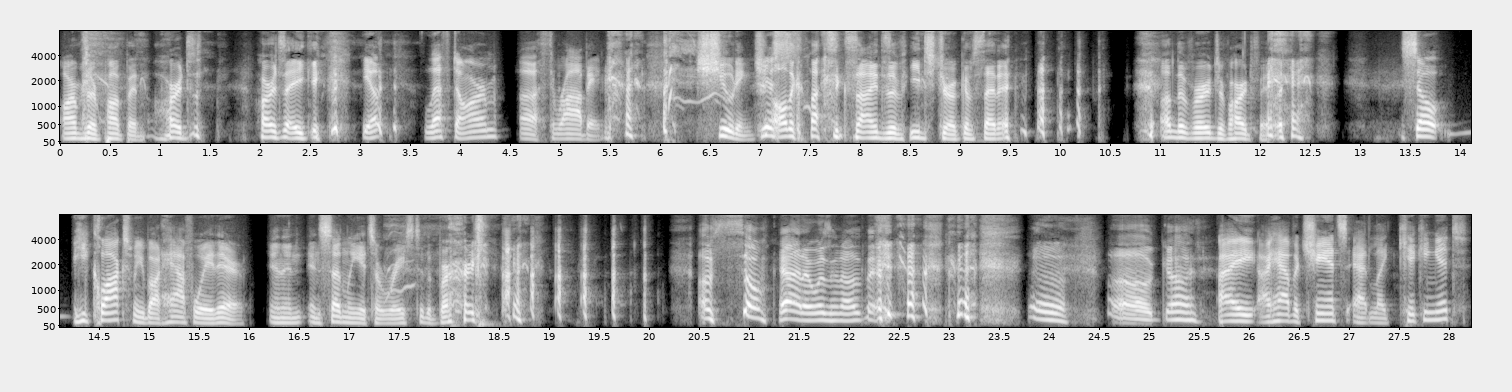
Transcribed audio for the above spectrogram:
arms are pumping, hearts hearts aching. Yep. Left arm uh throbbing. Shooting. Just All the classic signs of heat stroke have set in. On the verge of heart failure. So he clocks me about halfway there. And then and suddenly it's a race to the bird. I'm so mad I wasn't out there. Uh, Oh god. I I have a chance at like kicking it,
